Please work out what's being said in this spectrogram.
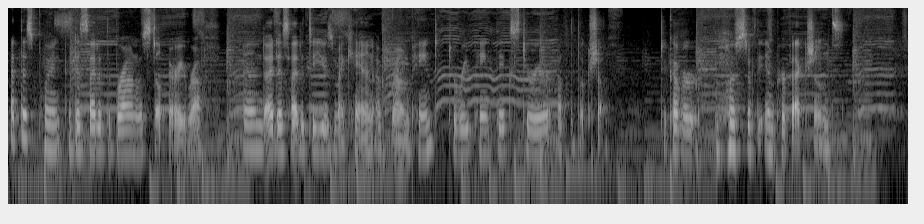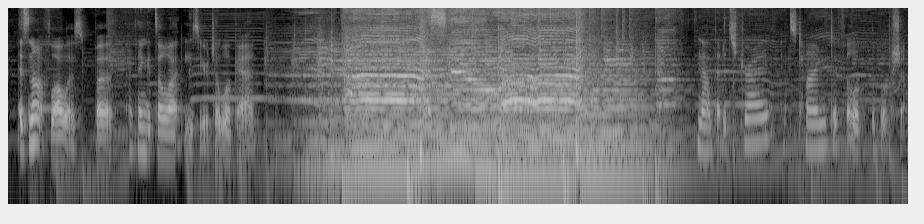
At this point, I decided the brown was still very rough, and I decided to use my can of brown paint to repaint the exterior of the bookshelf, to cover most of the imperfections. It's not flawless, but I think it's a lot easier to look at. Now that it's dry, it's time to fill up the bookshelf.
